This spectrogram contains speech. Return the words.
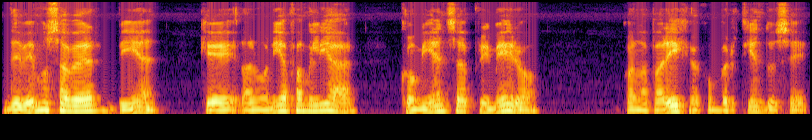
Debemos saber bien que la armonía familiar comienza primero con la pareja convirtiéndose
